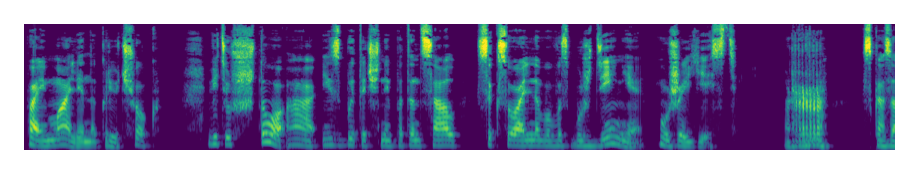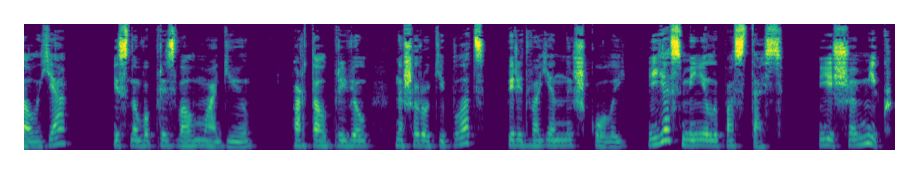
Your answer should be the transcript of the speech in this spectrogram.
поймали на крючок. Ведь уж что, а избыточный потенциал сексуального возбуждения уже есть. «Рррр!» — сказал я и снова призвал магию. Портал привел на широкий плац перед военной школой, и я сменил ипостась. Еще миг,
